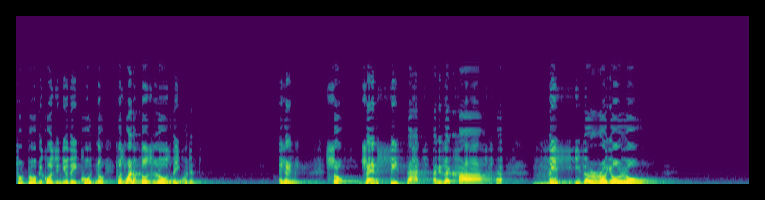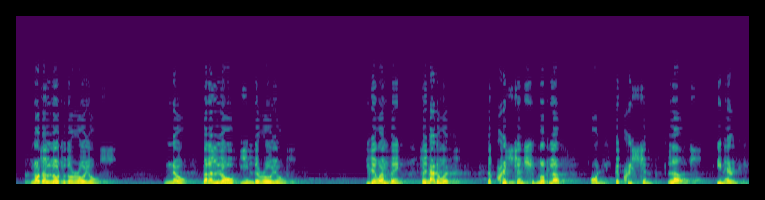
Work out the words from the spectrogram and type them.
to do because he knew they could. No, it was one of those laws they couldn't. Are you hearing me? So James sees that and he's like, ha, this is a royal law. Not a law to the royals. No, but a law in the royals. You get what I'm saying? So in other words, the Christian should not love only. The Christian loves inherently.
